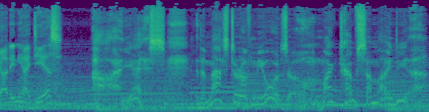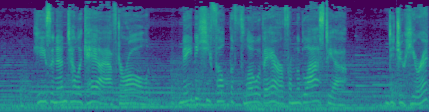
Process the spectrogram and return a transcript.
Got any ideas? Ah, yes. The Master of Myorzo might have some idea. He's an Entelexeia after all. Maybe he felt the flow of air from the Blastia. Did you hear it?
